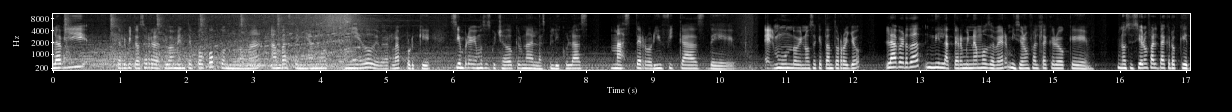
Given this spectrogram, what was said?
La vi, te repito, hace relativamente poco con mi mamá. Ambas teníamos miedo de verla porque siempre habíamos escuchado que era una de las películas más terroríficas de el mundo y no sé qué tanto rollo. La verdad, ni la terminamos de ver. Me hicieron falta, creo que. Nos hicieron falta, creo que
